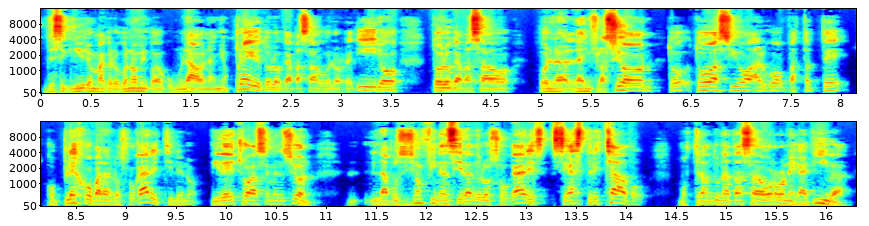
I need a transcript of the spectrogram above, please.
desequilibrios macroeconómicos acumulados en años previos, todo lo que ha pasado con los retiros, todo lo que ha pasado con la, inflación, todo, ha sido algo bastante complejo para los hogares chilenos. Y de hecho hace mención, la posición financiera de los hogares se ha estrechado, mostrando una tasa de ahorro negativa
